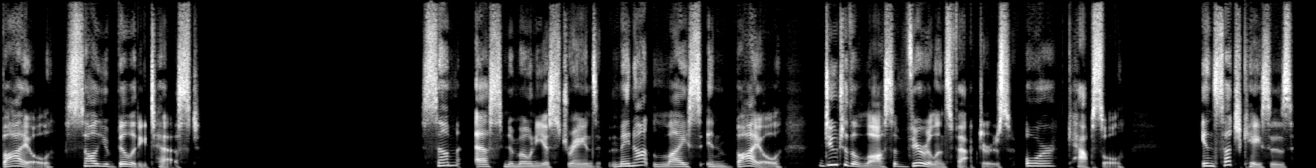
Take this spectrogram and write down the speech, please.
bile solubility test. some S. pneumonia strains may not lyse in bile due to the loss of virulence factors, or capsule. In such cases,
